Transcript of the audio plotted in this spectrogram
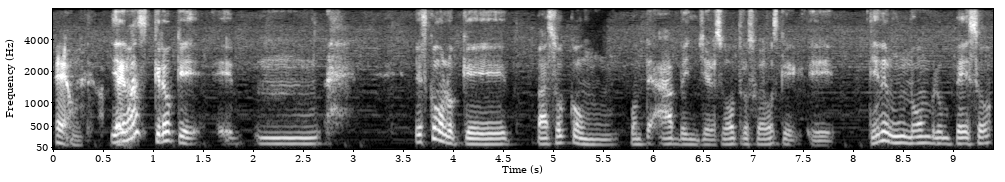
es un tema. Y además creo que eh, mm, es como lo que pasó con Ponte Avengers o otros juegos que eh, tienen un nombre, un peso,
